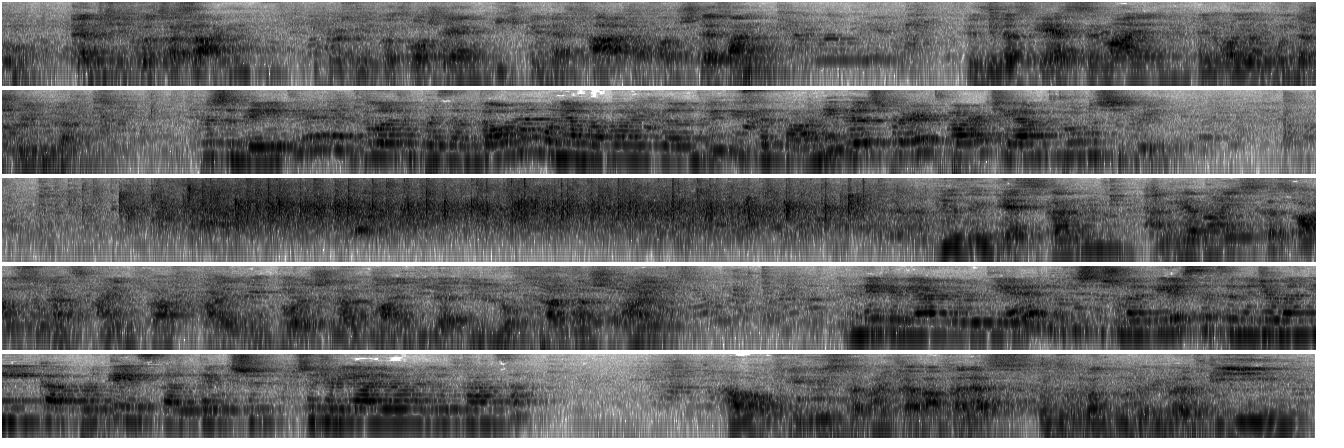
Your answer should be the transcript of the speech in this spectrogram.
So, dann möchte ich kurz was sagen. Ich möchte mich kurz vorstellen. Ich bin der Vater von Stefan. Wir sind das erste Mal in eurem wunderschönen Land. Përshëndetje, dua t'ju prezantohem, unë jam baba i Dëndrit, i Stefanit, dhe herë të që jam këtu në Shqipëri. Wir sind gestern angereist. Das war nicht so ganz einfach, weil in Deutschland mal wieder die Lufthansa streikt. Ne kemi ardhur dje, nuk ishte shumë e thjeshtë sepse në Gjermani ka protesta tek shoqëria ajrore Lufthansa. Aber auch die Österreicher war Verlass und so konnten wir über Wien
